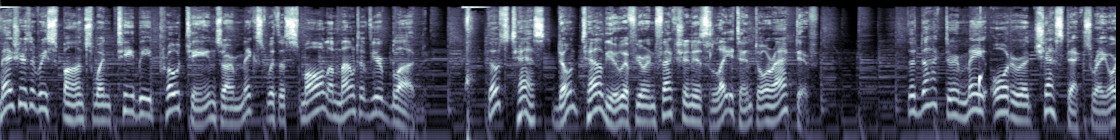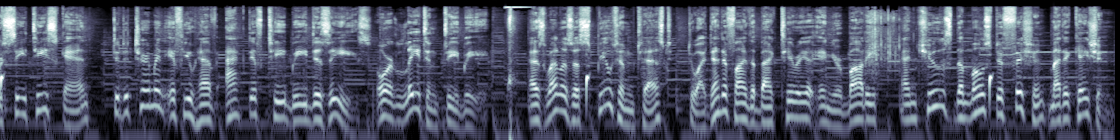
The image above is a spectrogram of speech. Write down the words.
measure the response when TB proteins are mixed with a small amount of your blood. Those tests don't tell you if your infection is latent or active. The doctor may order a chest x-ray or CT scan to determine if you have active TB disease or latent TB, as well as a sputum test to identify the bacteria in your body and choose the most efficient medication.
